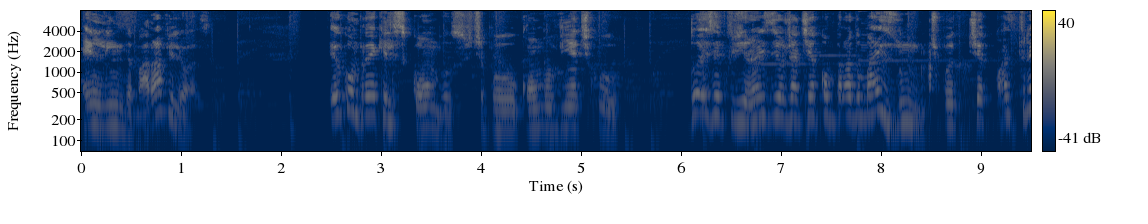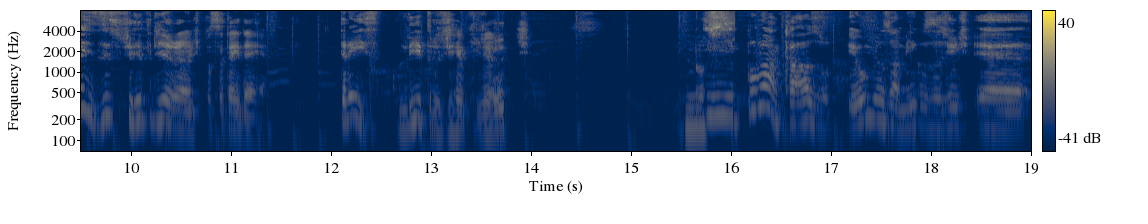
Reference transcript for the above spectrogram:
é linda, maravilhosa. Eu comprei aqueles combos, tipo, o combo vinha, tipo, dois refrigerantes e eu já tinha comprado mais um. Tipo, eu tinha quase três litros de refrigerante, pra você ter ideia. Três litros de refrigerante. Nossa. E por um acaso, eu e meus amigos, a gente. é,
